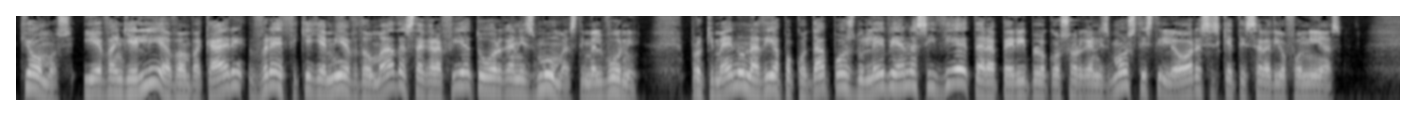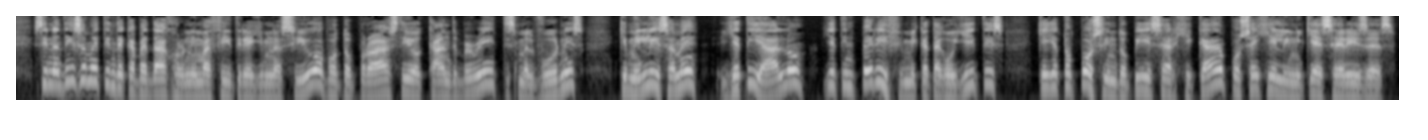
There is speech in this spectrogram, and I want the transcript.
Κι όμως η Ευαγγελία Βαμβακάρη βρέθηκε για μία εβδομάδα στα γραφεία του οργανισμού μας στη Μελβούνη, προκειμένου να δει από κοντά πώς δουλεύει ένας ιδιαίτερα περίπλοκος οργανισμός της τηλεόρασης και της ραδιοφωνίας. Συναντήσαμε την 15χρονη μαθήτρια γυμνασίου από το προάστιο Canterbury της Μελβούρνης και μιλήσαμε, γιατί άλλο, για την περίφημη καταγωγή της και για το πώς συνειδητοποίησε αρχικά πως έχει ελληνικές ρίζες.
